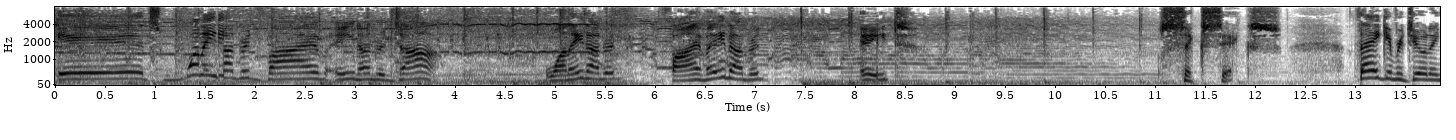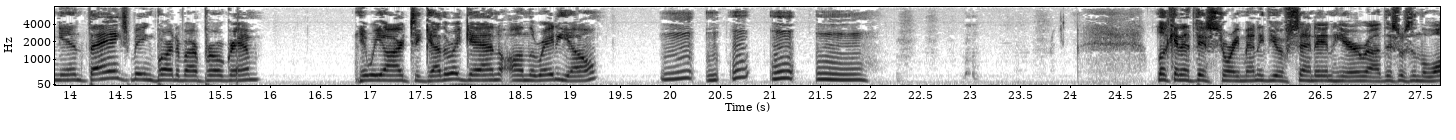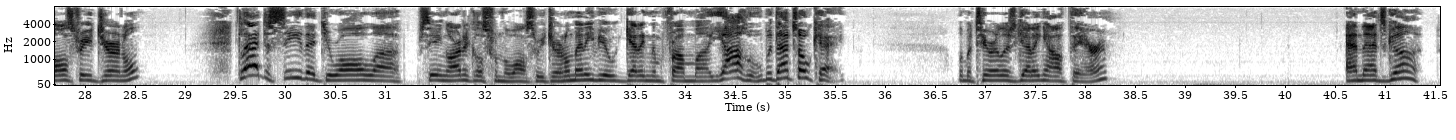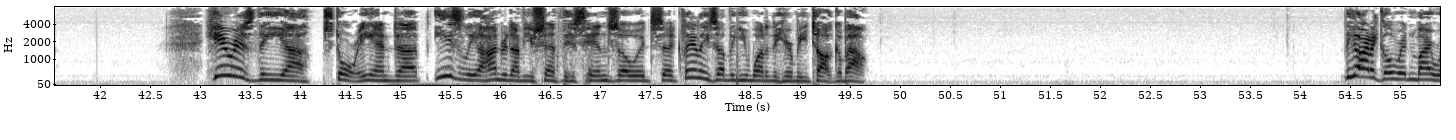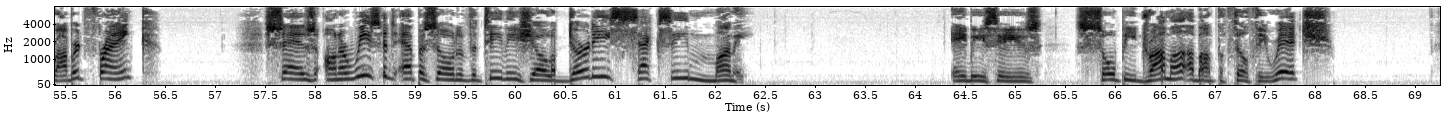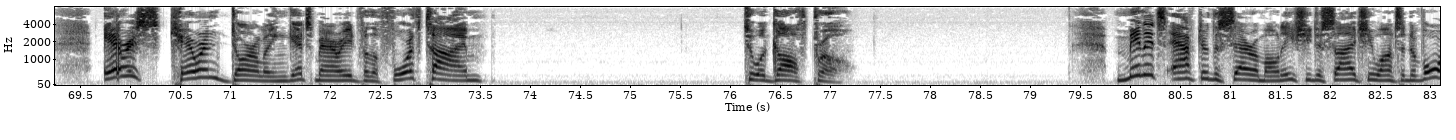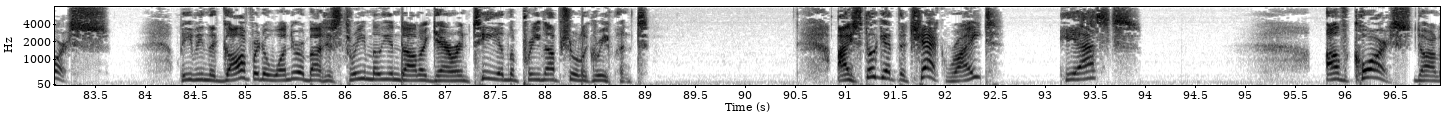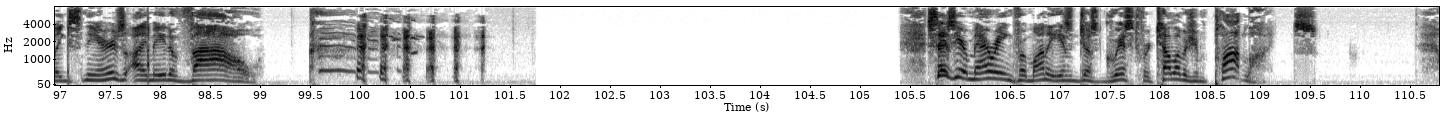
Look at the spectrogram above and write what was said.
It's 1-800-5800-TOM. 1-800-5800-866. Thank you for tuning in. Thanks being part of our program. Here we are together again on the radio. -mm -mm -mm. Looking at this story, many of you have sent in here. Uh, this was in the Wall Street Journal. Glad to see that you're all uh, seeing articles from the Wall Street Journal. Many of you are getting them from uh, Yahoo, but that's okay. The material is getting out there. And that's good. Here is the uh, story, and uh, easily a hundred of you sent this in, so it's uh, clearly something you wanted to hear me talk about. The article written by Robert Frank says on a recent episode of the TV show Dirty Sexy Money, ABC's soapy drama about the filthy rich, heiress Karen Darling gets married for the fourth time to a golf pro. Minutes after the ceremony, she decides she wants a divorce leaving the golfer to wonder about his $3 million guarantee in the prenuptial agreement. I still get the check, right? He asks. Of course, Darling sneers, I made a vow. Says here marrying for money isn't just grist for television plot lines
